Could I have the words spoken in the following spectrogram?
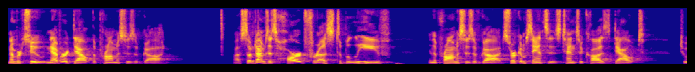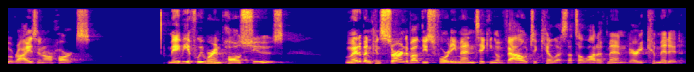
Number two, never doubt the promises of God. Uh, sometimes it's hard for us to believe in the promises of God. Circumstances tend to cause doubt to arise in our hearts. Maybe if we were in Paul's shoes, we might have been concerned about these 40 men taking a vow to kill us. That's a lot of men, very committed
